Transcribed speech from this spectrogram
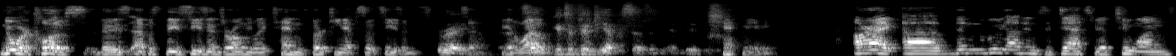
nowhere close. Those episodes, these seasons are only like 10, 13 episode seasons. Right. So, you know, So get to 50 episodes and end it. Yeah, maybe. All right. Uh, then moving on into deaths, we have two ones,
